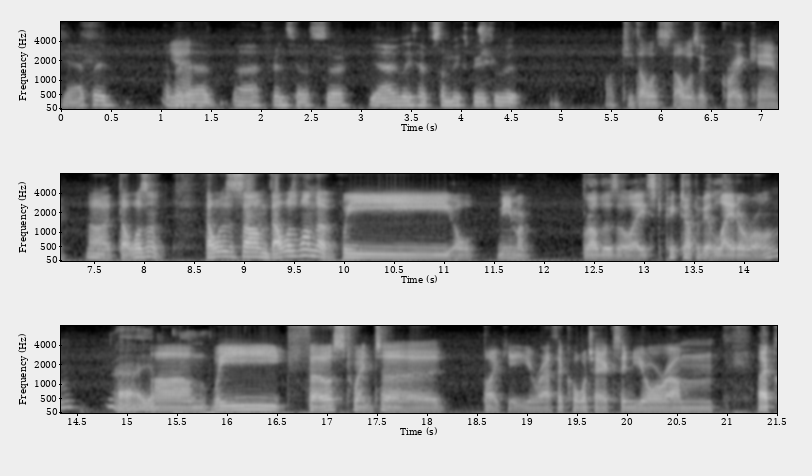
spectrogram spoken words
Yeah, I played. I Yeah. played at a uh, friend's house, so yeah, I at least have some experience with it. Oh, dude, that was that was a great game. Mm. Uh, that wasn't that was um that was one that we or me and my brothers at least picked up a bit later on. Uh, yeah. Um, we first went to like your, your Wrath of Cortex and your um like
